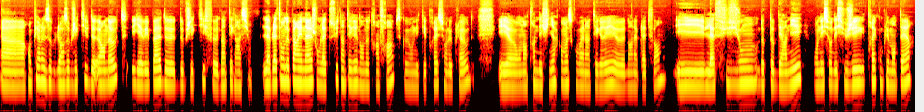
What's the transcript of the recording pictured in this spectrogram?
à remplir leurs objectifs de earn-out il n'y avait pas d'objectif euh, d'intégration. La plateforme de parrainage, on l'a tout de suite intégrée dans notre infra parce qu'on était prêt sur le cloud et euh, on est en train de définir comment est-ce qu'on va l'intégrer euh, dans la plateforme. Et la fusion d'octobre dernier, on est sur des sujets très complémentaires,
